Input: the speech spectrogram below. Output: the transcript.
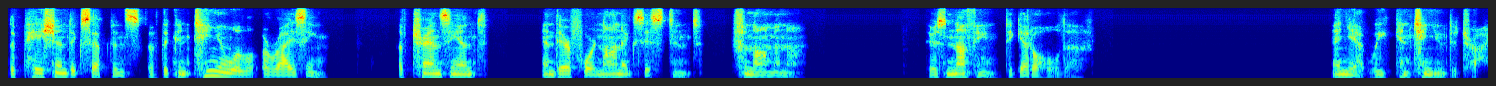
the patient acceptance of the continual arising of transient and therefore non existent phenomena. There's nothing to get a hold of. And yet we continue to try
